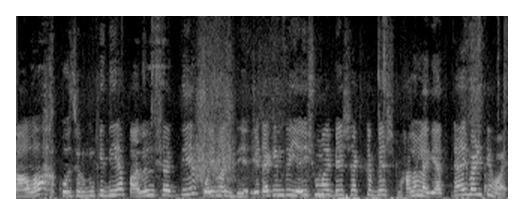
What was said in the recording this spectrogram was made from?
বাবা কচুরমুখী দিয়ে পালং শাক দিয়ে কই মাছ দিয়ে। এটা কিন্তু এই সময় বেশ একটা বেশ ভালো লাগে আর প্রায় বাড়িতে হয়।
